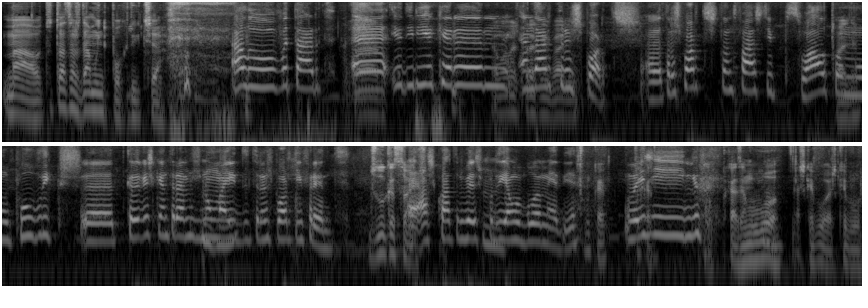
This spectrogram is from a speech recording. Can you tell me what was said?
Mau, tu estás a ajudar muito pouco, digo-te já. Alô, boa tarde. Ah, eu diria que era hum, uma espécie andar de transportes. Ah, transportes tanto faz tipo pessoal como Olha. públicos. Ah, cada vez que entramos num meio de transporte diferente. Deslocações. Às quatro vezes por dia é uma boa média. Ok. Um beijinho. Por acaso é uma boa, acho que é boa, acho que é boa.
